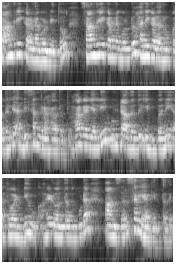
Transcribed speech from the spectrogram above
ಸಾಂದ್ರೀಕರಣಗೊಂಡಿತು ಸಾಂದ್ರೀಕರಣಗೊಂಡು ಹನಿಗಳ ರೂಪದಲ್ಲಿ ಅಲ್ಲಿ ಸಂಗ್ರಹ ಆದದ್ದು. ಹಾಗಾಗಿ ಅಲ್ಲಿ ಉಂಟಾದದ್ದು ಇಬ್ಬನಿ ಅಥವಾ ಡ್ಯೂ ಹೇಳುವಂಥದ್ದು ಕೂಡ ಆನ್ಸರ್ ಸರಿಯಾಗಿರ್ತದೆ.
